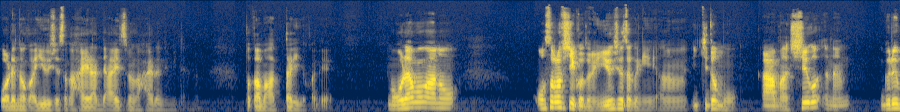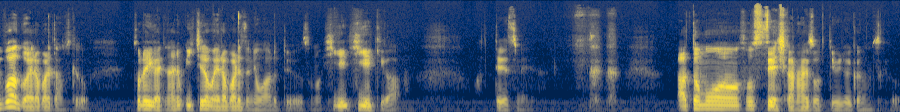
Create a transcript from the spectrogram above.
俺のが優秀さが入らんで、あいつのが入るねみたいな、とかもあったりとかで、もう俺はもうあの、恐ろしいことに優秀作に、あの、一度も、あ、まあ、集合、あのグループワークは選ばれたんですけど、それ以外で何も一度も選ばれずに終わるという、その悲劇悲劇があってですね。あともう卒生しかないぞっていう状況なんですけど。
